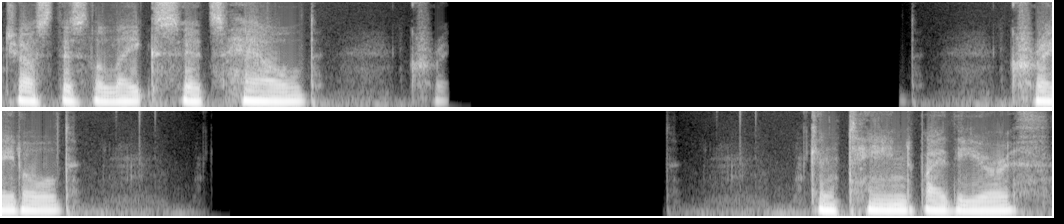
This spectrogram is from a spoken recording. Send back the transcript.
just as the lake sits held, cradled, contained by the earth.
